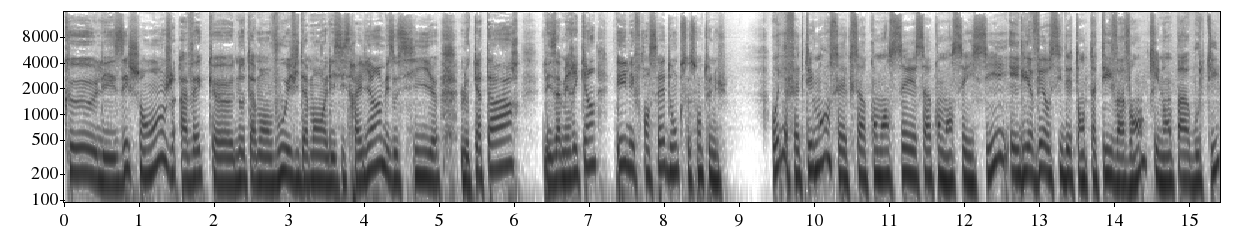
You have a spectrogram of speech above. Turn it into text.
que les échanges avec euh, notamment vous évidemment les Israéliens, mais aussi euh, le Qatar, les Américains et les Français donc se sont tenus. Oui, effectivement, c'est que ça a commencé, ça a commencé ici. Et il y avait aussi des tentatives avant qui n'ont pas abouti.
